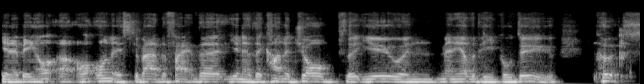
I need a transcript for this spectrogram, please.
you know being honest about the fact that you know the kind of job that you and many other people do puts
